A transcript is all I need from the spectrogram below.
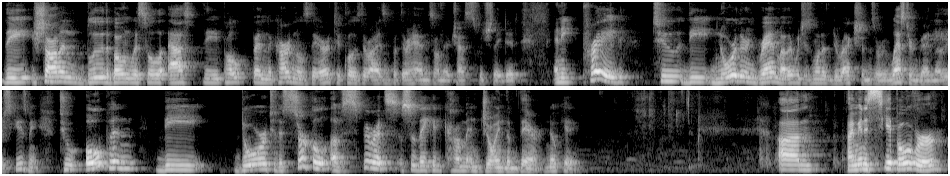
The shaman blew the bone whistle, asked the Pope and the cardinals there to close their eyes and put their hands on their chests, which they did. And he prayed to the northern grandmother, which is one of the directions, or western grandmother, excuse me, to open the door to the circle of spirits so they could come and join them there. No kidding. Um, I'm going to skip over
